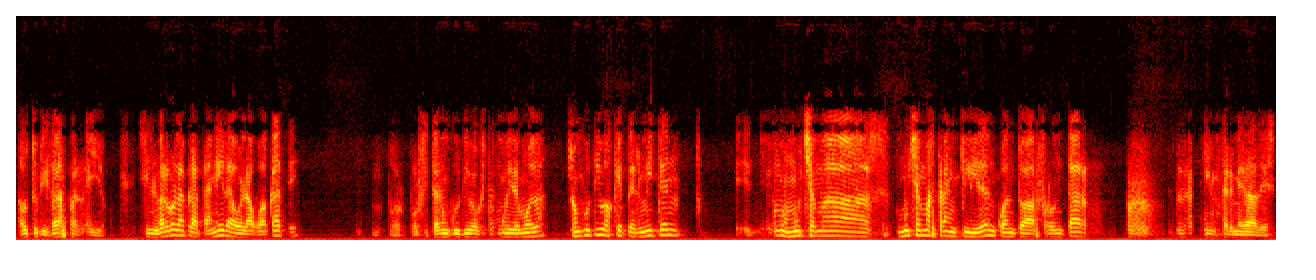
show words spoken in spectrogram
autorizadas para ello. Sin embargo, la platanera o el aguacate, por, citar un cultivo que está muy de moda, son cultivos que permiten, eh, digamos, mucha más, mucha más tranquilidad en cuanto a afrontar las enfermedades.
